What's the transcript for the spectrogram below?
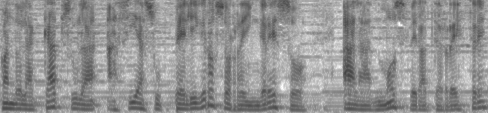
cuando la cápsula hacía su peligroso reingreso a la atmósfera terrestre?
